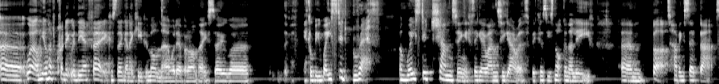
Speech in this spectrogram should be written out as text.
Uh, well, he'll have credit with the FA because they're going to keep him on there, whatever, aren't they? So uh, it'll be wasted breath and wasted chanting if they go anti Gareth because he's not going to leave. Um, but having said that,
